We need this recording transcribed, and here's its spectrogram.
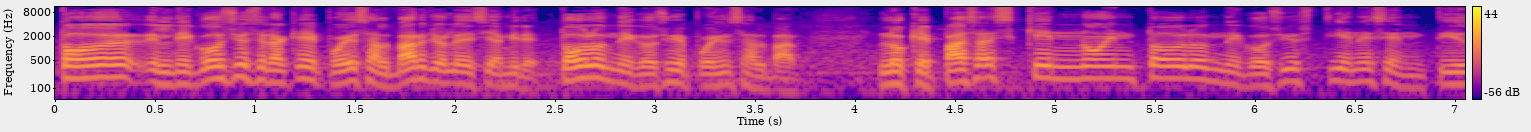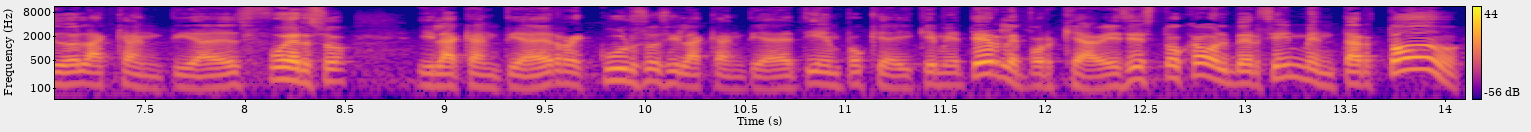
todo el negocio será que se puede salvar. Yo le decía, mire, todos los negocios se pueden salvar. Lo que pasa es que no en todos los negocios tiene sentido la cantidad de esfuerzo y la cantidad de recursos y la cantidad de tiempo que hay que meterle, porque a veces toca volverse a inventar todo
